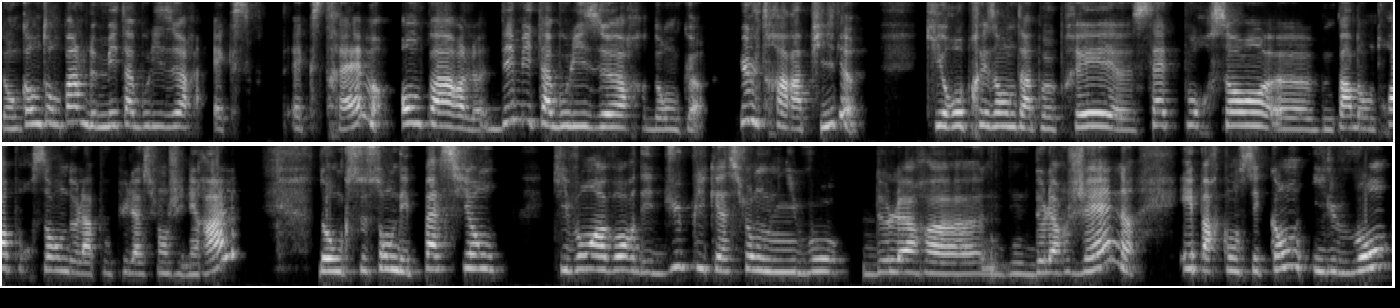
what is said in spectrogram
Donc, quand on parle de métaboliseurs extrêmes, on parle des métaboliseurs donc ultra rapides, qui représentent à peu près 7%, euh, pardon, 3% de la population générale. Donc, ce sont des patients qui vont avoir des duplications au niveau de leur, euh, de gène et par conséquent, ils vont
